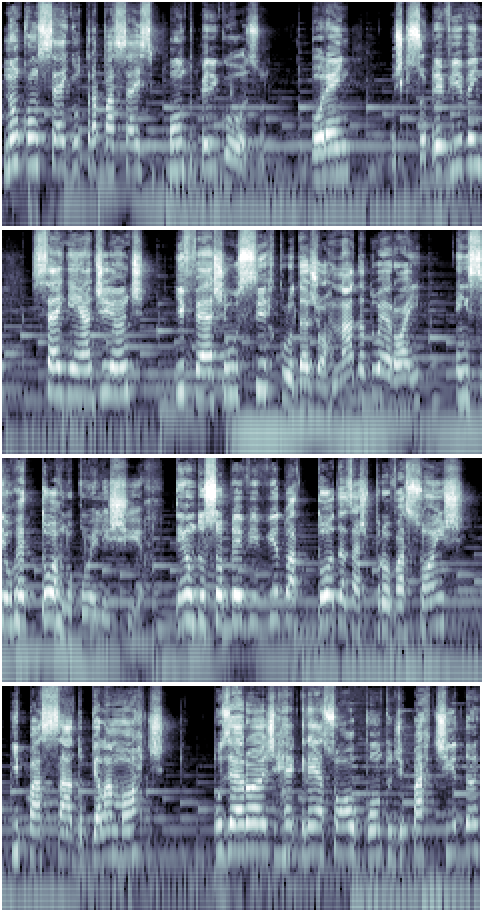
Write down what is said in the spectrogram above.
não conseguem ultrapassar esse ponto perigoso. Porém, os que sobrevivem seguem adiante e fecham o círculo da jornada do herói em seu retorno com Elixir. Tendo sobrevivido a todas as provações e passado pela morte, os heróis regressam ao ponto de partida,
